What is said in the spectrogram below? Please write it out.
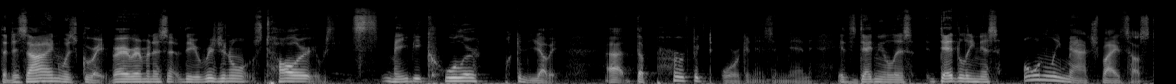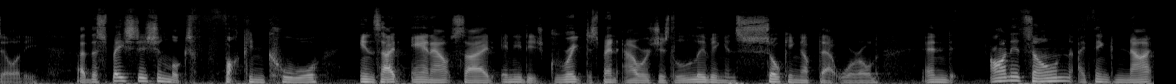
The design was great, very reminiscent of the original. It was taller. It was maybe cooler. Fucking love it. Uh, the perfect organism, man. Its deadliness, deadliness only matched by its hostility. Uh, the space station looks fucking cool inside and outside, and it is great to spend hours just living and soaking up that world. And on its own, I think not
